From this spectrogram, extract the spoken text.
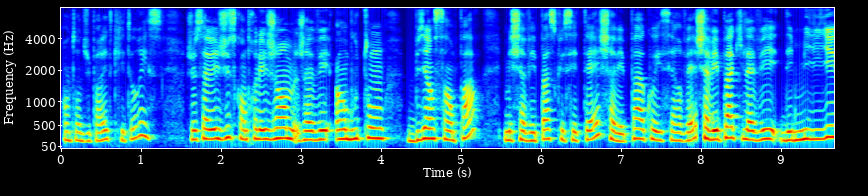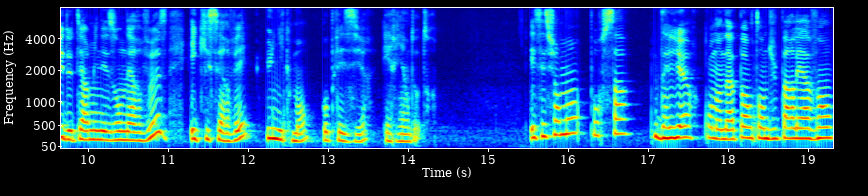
entendu parler de clitoris. Je savais juste qu'entre les jambes, j'avais un bouton bien sympa, mais je savais pas ce que c'était, je savais pas à quoi il servait, je savais pas qu'il avait des milliers de terminaisons nerveuses et qu'il servait uniquement au plaisir et rien d'autre. Et c'est sûrement pour ça, d'ailleurs, qu'on n'en a pas entendu parler avant,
